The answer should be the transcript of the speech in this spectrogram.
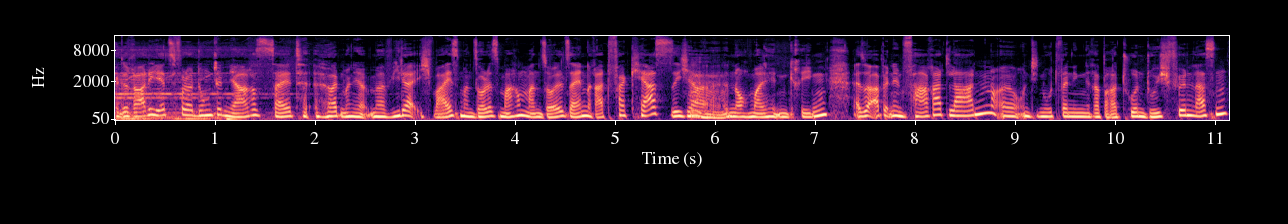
Gerade jetzt vor der dunklen Jahreszeit hört man ja immer wieder, ich weiß, man soll es machen, man soll seinen Radverkehrssicher mhm. nochmal hinkriegen. Also ab in den Fahrradladen äh, und die notwendigen Reparaturen durchführen lassen.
